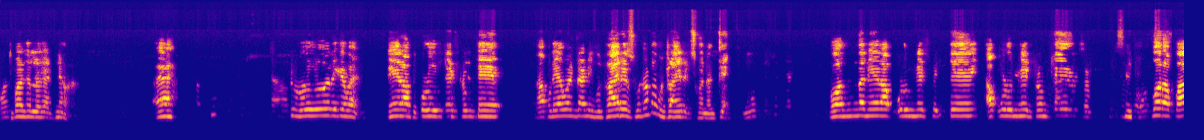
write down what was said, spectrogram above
మున్సిపాలిటీలో కట్టినావు. ఏ? ఊరికే నేను అప్పుడు ఎట్లుంటే అప్పుడు ఏమంటే నీకు డ్రాయర్ వేసుకుంటా నువ్వు డ్రాయర్ వేసుకోండి అంతే. వంద నేను అప్పుడు ఉన్నట్టుంటే అప్పుడు ఉన్నట్టుంటే ఒప్పుకోరప్పా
